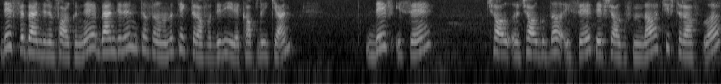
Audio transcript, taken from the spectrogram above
Def ve bendirin farkı ne? Bendirin tasarımında tek taraflı deri ile kaplı iken def ise çal, çalgıda ise def çalgısında çift taraflı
